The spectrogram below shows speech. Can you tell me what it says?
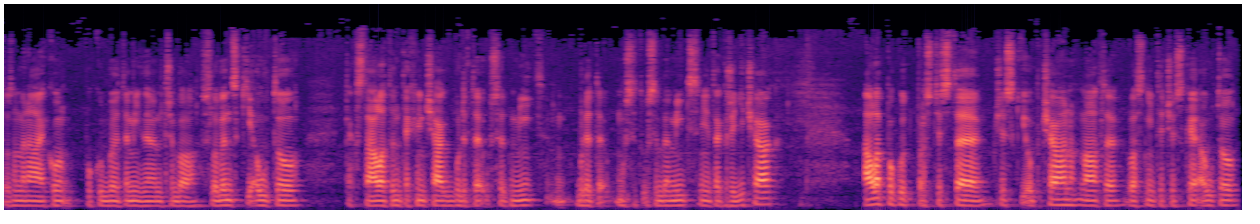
to znamená, jako pokud budete mít nevím, třeba slovenský auto, tak stále ten techničák budete muset mít, budete muset u sebe mít stejně tak řidičák. Ale pokud prostě jste český občan, máte, vlastníte české auto,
